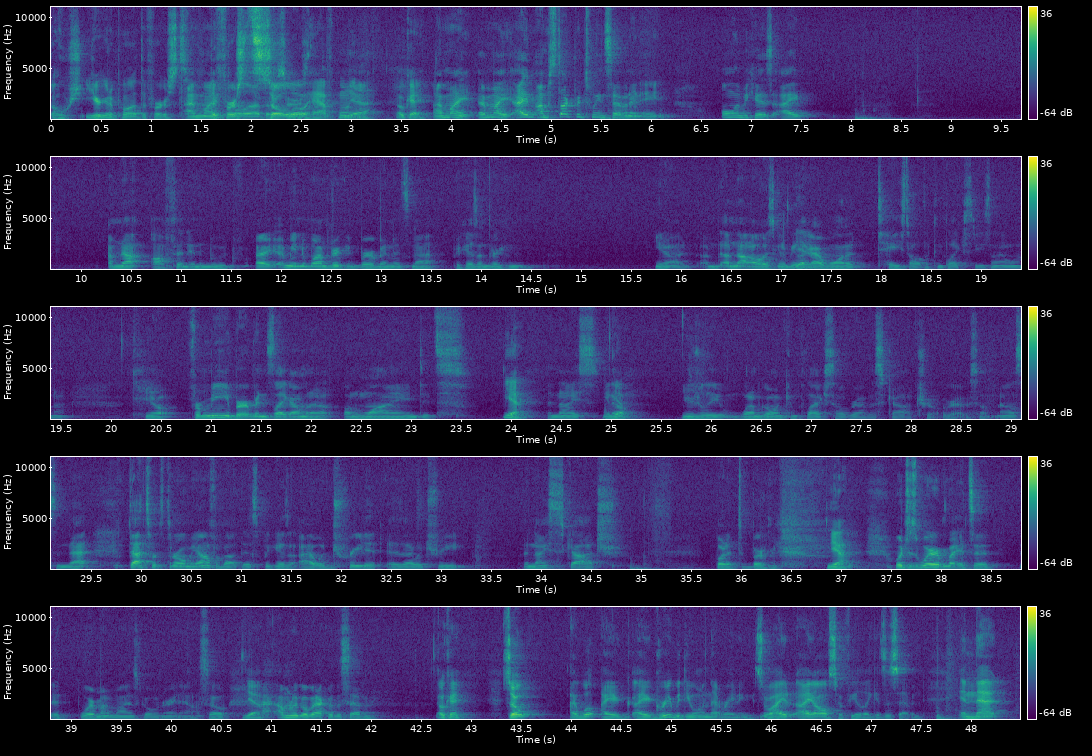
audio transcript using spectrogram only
Oh, you're gonna pull out the first I might the first the solo first- half point. yeah. Okay. I might, I might, I, I'm stuck between seven and eight, only because I, I'm not often in the mood. I, I mean, when I'm drinking bourbon, it's not because I'm drinking. You know, I'm, I'm not always going to be like I want to taste all the complexities, and I want to, you know, for me, bourbon's like I'm gonna unwind. It's Yeah. a nice, you know. Yeah. Usually, when I'm going complex, I'll grab a scotch or I'll grab something else, and that that's what's throwing me off about this because I would treat it as I would treat a nice scotch, but it's a bourbon, Yeah. which is where my it's a it, where my mind's going right now. So Yeah. I, I'm gonna go back with a seven. Okay. So I will. I, I agree with you on that rating. So I I also feel like it's a seven, and that,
